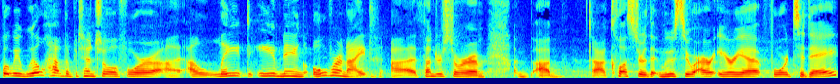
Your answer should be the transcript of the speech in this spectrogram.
but we will have the potential for uh, a late evening, overnight uh, thunderstorm uh, cluster that moves through our area for today.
